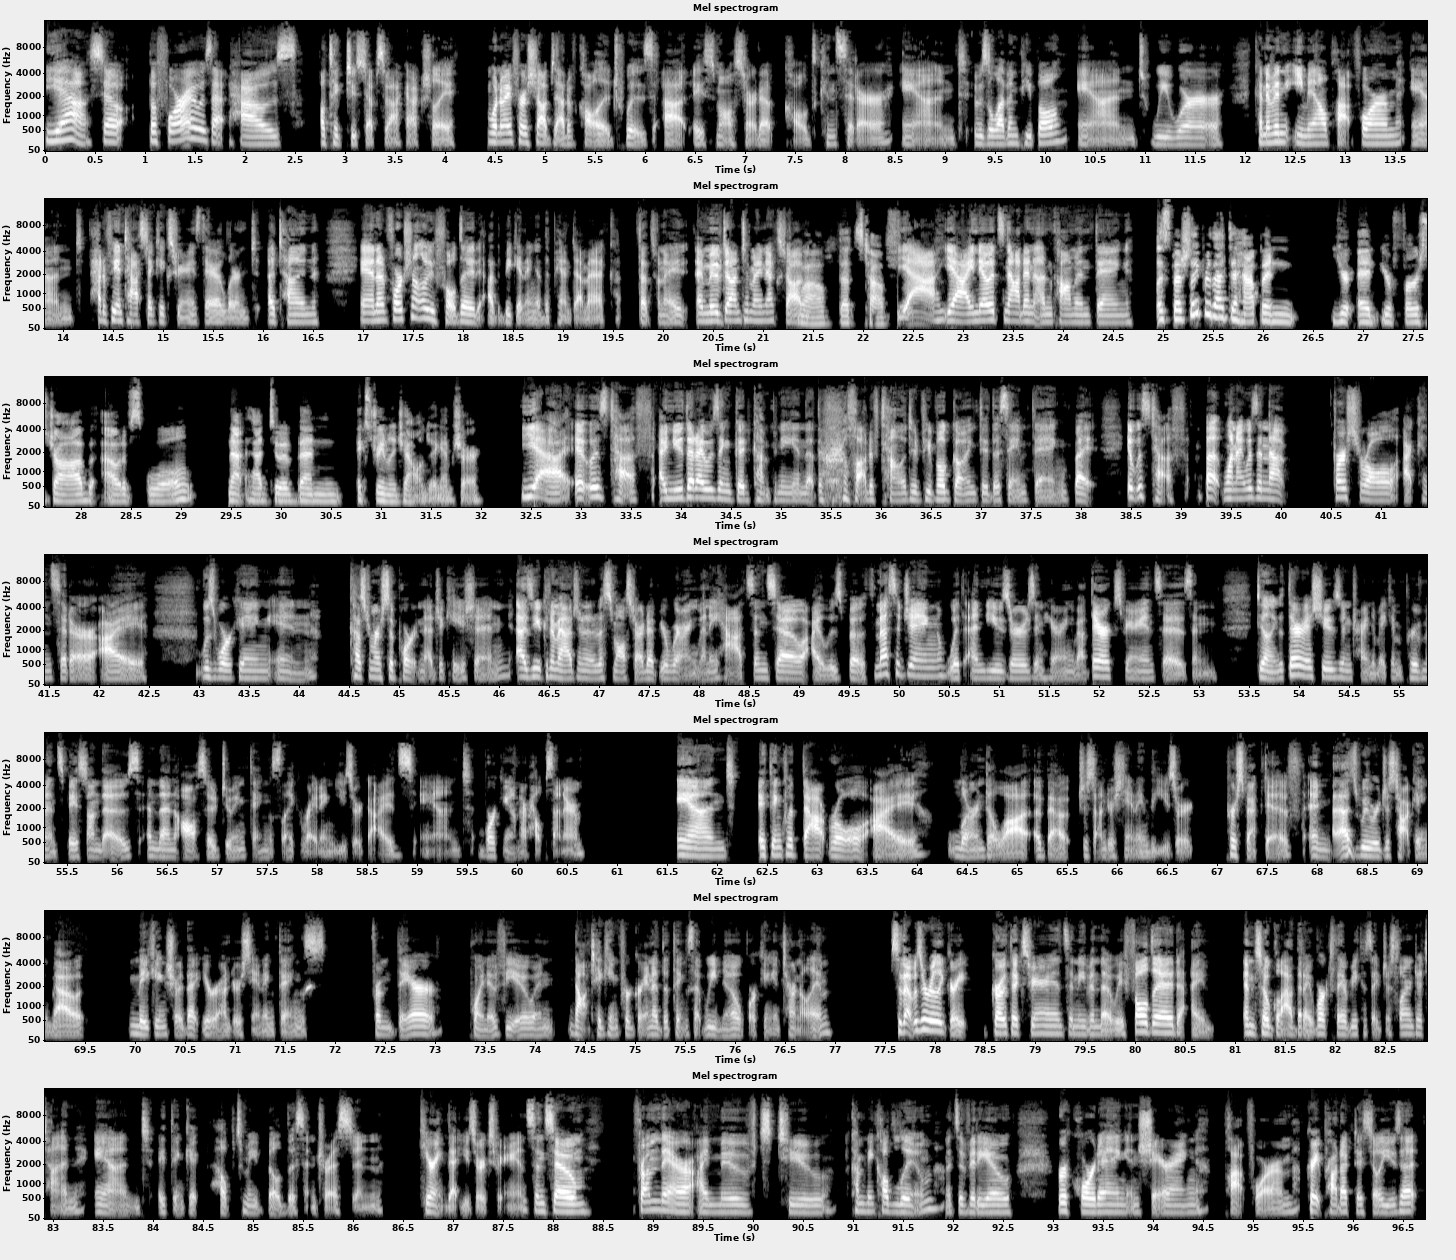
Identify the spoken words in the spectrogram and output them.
Yeah. So before I was at Houzz, I'll take two steps back actually one of my first jobs out of college was at a small startup called Consider, and it was 11 people, and we were kind of an email platform and had a fantastic experience there, learned a ton. And unfortunately, we folded at the beginning of the pandemic. That's when I, I moved on to my next job. Wow, that's tough. Yeah, yeah, I know it's not an uncommon thing. Especially for that to happen your at your first job out of school. That had to have been extremely challenging, I'm sure. Yeah, it was tough. I knew that I was in good company and that there were a lot of talented people going through the same thing, but it was tough. But when I was in that first role at Consider, I was working in customer support and education. As you can imagine, at a small startup, you're wearing many hats. And so I was both messaging with end users and hearing about their experiences and dealing with their issues and trying to make improvements based on those. And then also doing things like writing user guides and working on our help center. And I think with that role, I learned a lot about just understanding the user perspective. And as we were just talking about, making sure that you're understanding things from their point of view and not taking for granted the things that we know working internally. So that was a really great growth experience. And even though we folded, I am so glad that I worked there because I just learned a ton. And I think it helped me build this interest in hearing that user experience. And so from there, I moved to a company called Loom. It's a video recording and sharing platform. Great product. I still use it.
